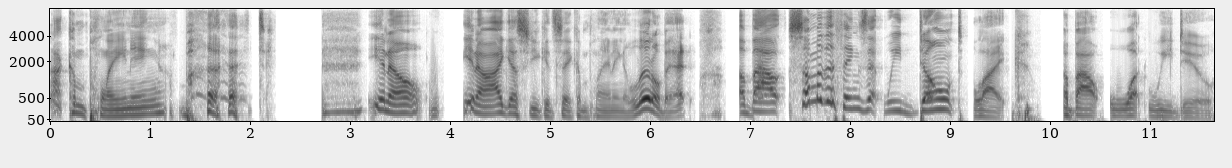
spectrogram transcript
not complaining, but you know, you know, I guess you could say complaining a little bit about some of the things that we don't like about what we do.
